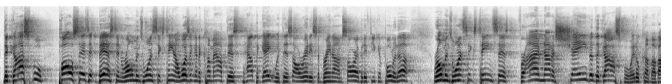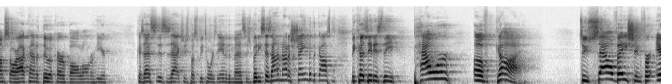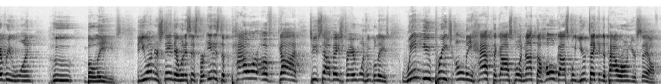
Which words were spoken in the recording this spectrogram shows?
The gospel, Paul says it best in Romans 1:16. I wasn't going to come out this out the gate with this already, Sabrina. I'm sorry, but if you can pull it up. Romans 1:16 says, "For I am not ashamed of the gospel." It'll come up. I'm sorry, I kind of threw a curveball on her here because this is actually supposed to be towards the end of the message. But he says, "I'm not ashamed of the gospel because it is the power of God to salvation for everyone who believes." Do you understand there when it says, For it is the power of God to salvation for everyone who believes? When you preach only half the gospel and not the whole gospel, you're taking the power on yourself.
